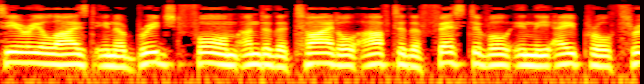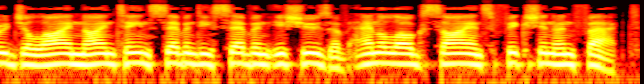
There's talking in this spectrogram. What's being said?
serialized in abridged form under the title After the Festival in the April through July 1977 issues of Analog Science Fiction and Fact.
